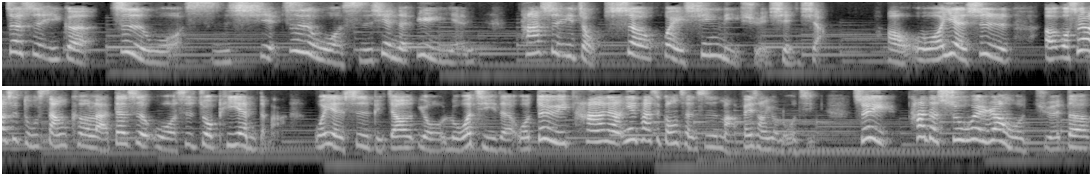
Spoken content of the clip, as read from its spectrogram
这是一个自我实现、自我实现的预言，它是一种社会心理学现象。哦，我也是，呃，我虽然是读商科啦，但是我是做 PM 的嘛，我也是比较有逻辑的。我对于他呢，因为他是工程师嘛，非常有逻辑，所以他的书会让我觉得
